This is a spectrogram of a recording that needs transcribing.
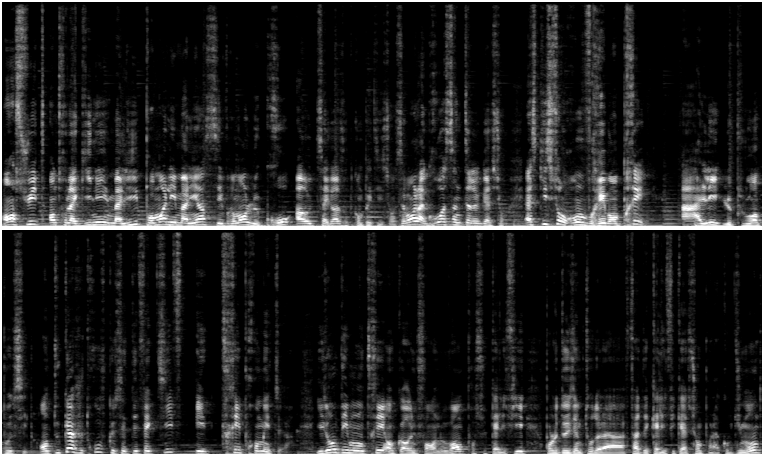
Ensuite, entre la Guinée et le Mali, pour moi, les Maliens, c'est vraiment le gros outsider de cette compétition. C'est vraiment la grosse interrogation. Est-ce qu'ils seront vraiment prêts à aller le plus loin possible. En tout cas, je trouve que cet effectif est très prometteur. Ils l'ont démontré encore une fois en novembre pour se qualifier pour le deuxième tour de la phase des qualifications pour la Coupe du Monde.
